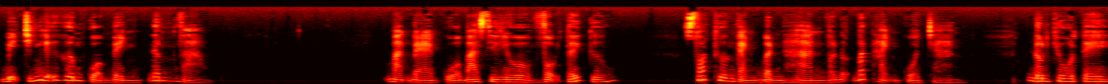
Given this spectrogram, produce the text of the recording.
Bị chính lưỡi gươm của mình đâm vào. Bạn bè của Basilio vội tới cứu. Xót thương cảnh bần hàn và nỗi bất hạnh của chàng. Don Quixote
